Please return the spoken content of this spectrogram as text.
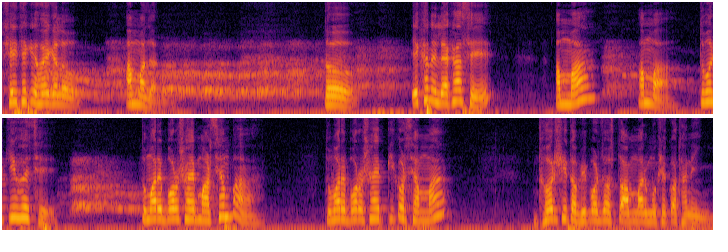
সেই থেকে হয়ে গেল আম্মাজান। তো এখানে লেখা আছে আম্মা আম্মা, তোমার কি হয়েছে? তোমারে বড় সাহেব মারছে আম্মা? তোমারে বড় সাহেব কি করছে আম্মা? ধর্ষিত, বিপর্যস্ত আম্মার মুখে কথা নেই।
